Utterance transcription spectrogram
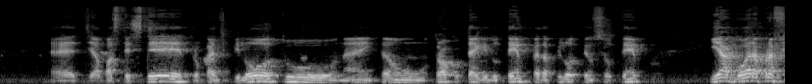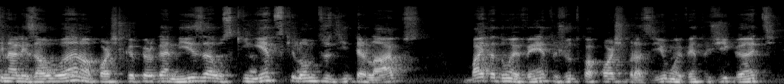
é, de abastecer, trocar de piloto, né, então troca o tag do tempo, cada piloto tem o seu tempo. E agora, para finalizar o ano, a Porsche Cup organiza os 500 quilômetros de Interlagos, baita de um evento, junto com a Porsche Brasil, um evento gigante,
